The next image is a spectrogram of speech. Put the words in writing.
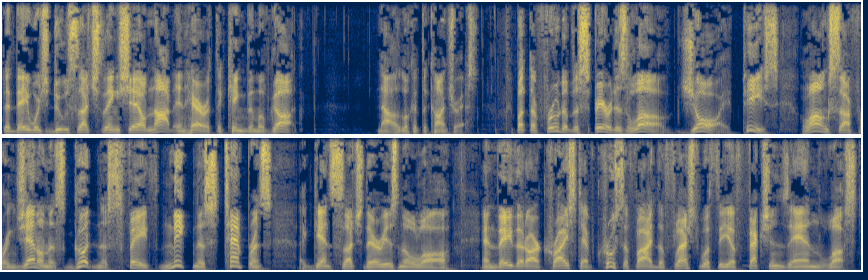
that they which do such things shall not inherit the kingdom of God. Now look at the contrast. But the fruit of the Spirit is love, joy, peace, long-suffering, gentleness, goodness, faith, meekness, temperance. Against such there is no law. And they that are Christ have crucified the flesh with the affections and lust.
